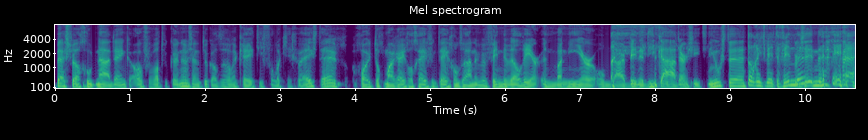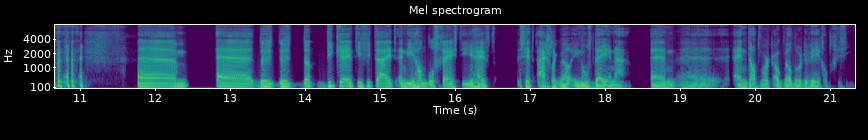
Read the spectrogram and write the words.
best wel goed nadenken over wat we kunnen. We zijn natuurlijk altijd wel een creatief volkje geweest. Hè. Gooi toch maar regelgeving tegen ons aan en we vinden wel weer een manier om daar binnen die kaders iets nieuws te Toch iets weer te vinden? Ja. Ehm, eh, dus dus dat, die creativiteit en die handelsgeest die heeft, zit eigenlijk wel in ons DNA. En, en dat wordt ook wel door de wereld gezien.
